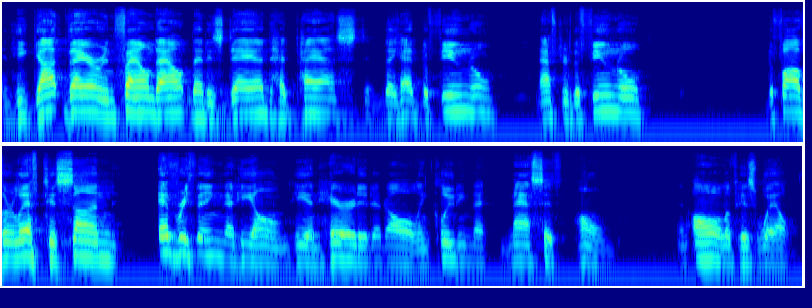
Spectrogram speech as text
And he got there and found out that his dad had passed. They had the funeral. After the funeral, the father left his son everything that he owned. He inherited it all, including that massive home and all of his wealth.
